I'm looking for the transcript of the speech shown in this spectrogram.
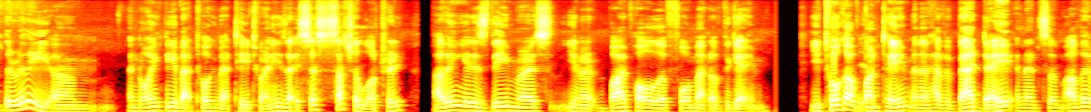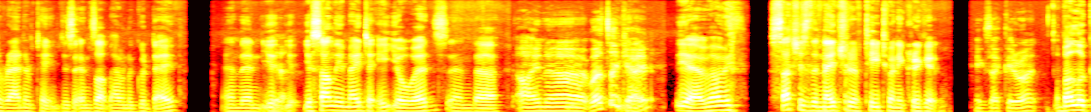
the really um, annoying thing about talking about T Twenty is that it's just such a lottery. I think it is the most you know bipolar format of the game. You talk up Yeah. one team and then have a bad day, and then some other random team just ends up having a good day, and then you, Yeah. you you're suddenly made to eat your words. And uh, I know. But that's okay. yeah, I mean, such is the nature of T Twenty cricket. Exactly right. But look,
